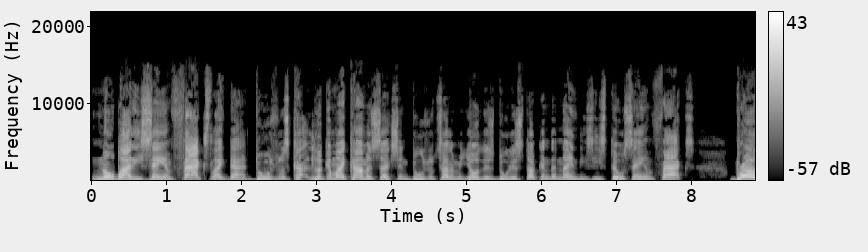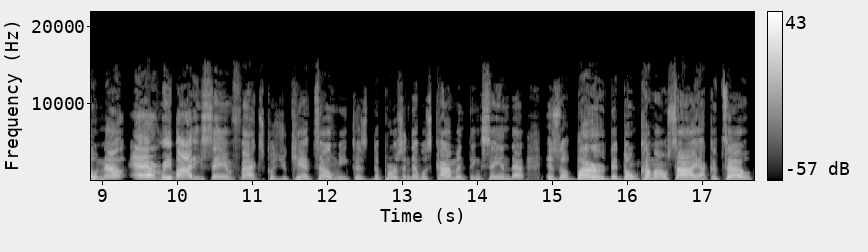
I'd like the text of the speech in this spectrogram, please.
nobody saying facts like that. Dudes was look at my comment section. Dudes were telling me, "Yo, this dude is stuck in the '90s. He's still saying facts." Bro, now everybody's saying facts because you can't tell me because the person that was commenting saying that is a bird that don't come outside. I could tell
